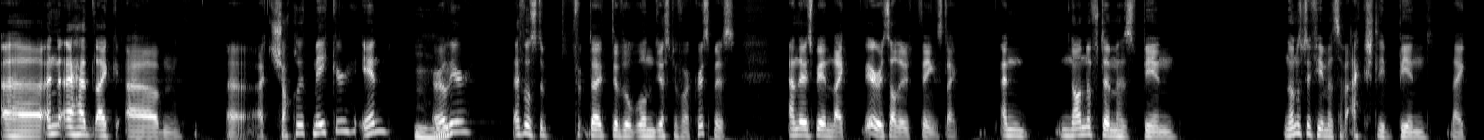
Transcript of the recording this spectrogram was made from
uh, and I had like um uh, a chocolate maker in Mhm. earlier. That was the f- like the one just before Christmas, and there's been like various other things like, and none of them has been, none of the females have actually been like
